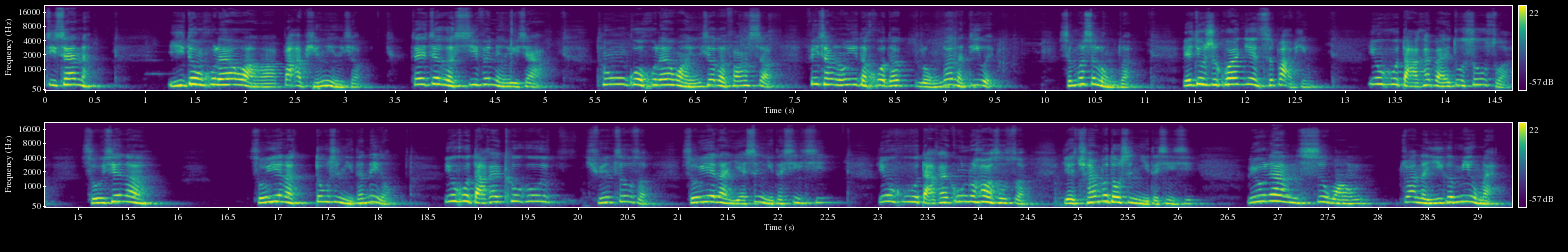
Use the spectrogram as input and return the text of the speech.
第三呢，移动互联网啊霸屏营销。在这个细分领域下，通过互联网营销的方式啊，非常容易的获得垄断的地位。什么是垄断？也就是关键词霸屏。用户打开百度搜索，首先呢，首页呢都是你的内容；用户打开 QQ 群搜索，首页呢也是你的信息；用户打开公众号搜索，也全部都是你的信息。流量是网赚的一个命脉，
